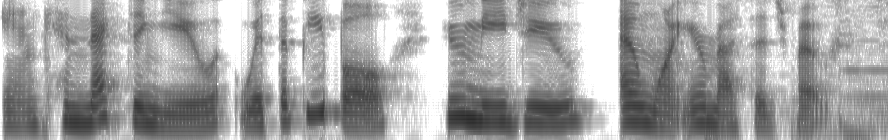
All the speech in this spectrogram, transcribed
and connecting you with the people who need you and want your message most.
